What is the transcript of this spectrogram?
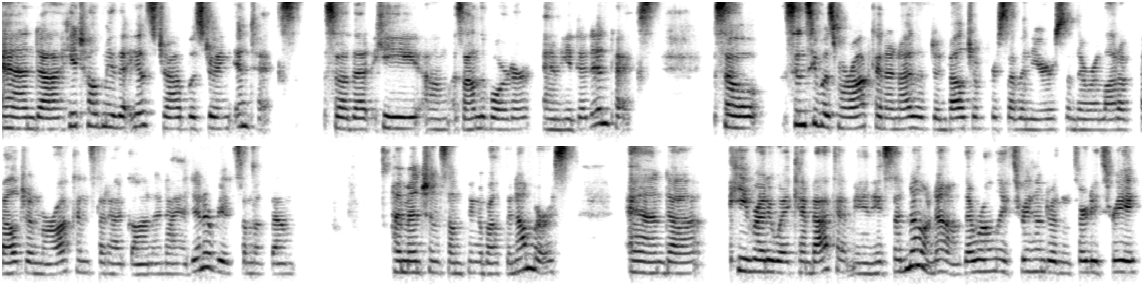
And uh, he told me that his job was doing intakes, so that he um, was on the border and he did intakes. So, since he was Moroccan and I lived in Belgium for seven years, and there were a lot of Belgian Moroccans that had gone, and I had interviewed some of them, I mentioned something about the numbers. And uh, he right away came back at me and he said, No, no, there were only 333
